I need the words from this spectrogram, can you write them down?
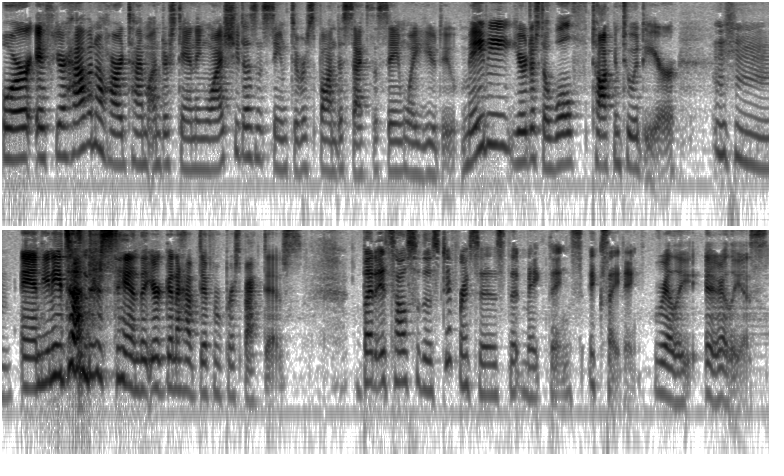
or if you're having a hard time understanding why she doesn't seem to respond to sex the same way you do, maybe you're just a wolf talking to a deer. Mm-hmm. And you need to understand that you're going to have different perspectives. But it's also those differences that make things exciting. Really, it really is.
